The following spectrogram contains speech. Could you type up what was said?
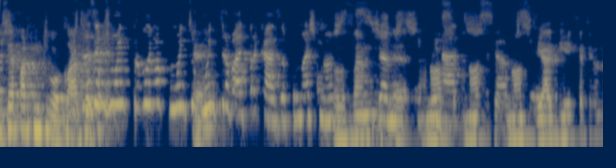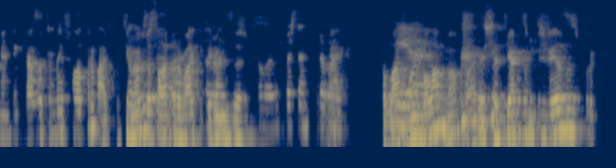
Isso é a parte muito boa, claro. Mas trazemos muito muito, é. muito trabalho para casa, por mais que nós sejamos é, a nossa, a nossa, O nosso dia a dia, efetivamente, em casa também fala trabalho. Continuamos a falar de trabalho, continuamos a. Falamos bastante trabalho. É. Para o lado bom e para o lado não, claro. Chateamos muitas vezes porque.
